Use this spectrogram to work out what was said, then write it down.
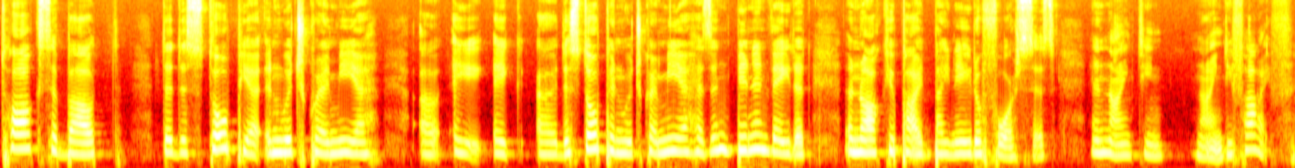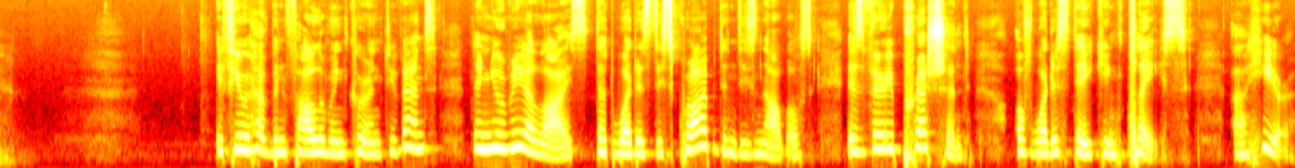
talks about the dystopia in which Crimea, a, a, a dystopia in which Crimea hasn't been invaded and occupied by NATO forces in 1995. If you have been following current events, then you realize that what is described in these novels is very prescient of what is taking place uh, here.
